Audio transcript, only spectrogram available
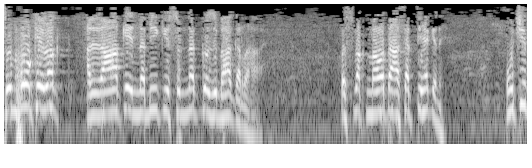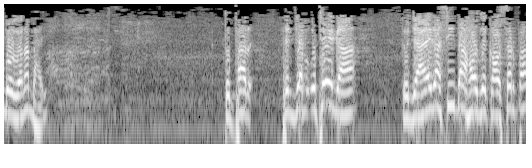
صبح کے وقت اللہ کے نبی کی سنت کو ذبح کر رہا ہے۔ اس وقت موت آ سکتی ہے کہ نہیں؟ اونچی بولو نا بھائی۔ تو پھر پھر جب اٹھے گا تو جائے گا سیدھا حوض کوثر پر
